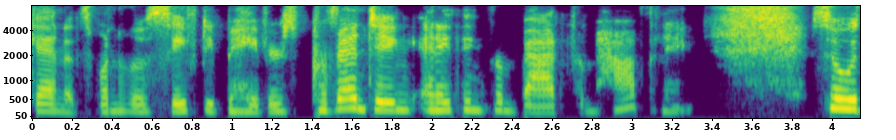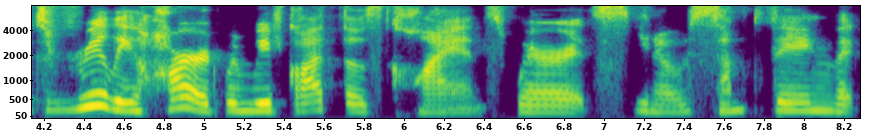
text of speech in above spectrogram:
again, it's one of those safety behaviors, preventing anything from bad from happening. So it's really hard when we've got those clients where it's, you know, something that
